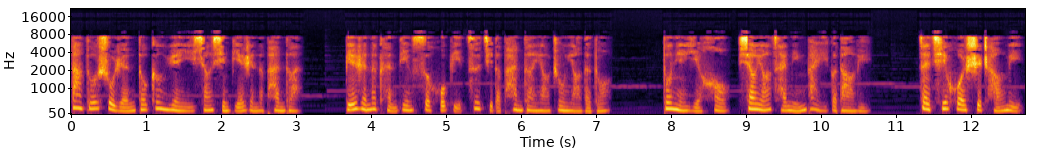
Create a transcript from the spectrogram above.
大多数人都更愿意相信别人的判断，别人的肯定似乎比自己的判断要重要的多。多年以后，逍遥才明白一个道理：在期货市场里，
